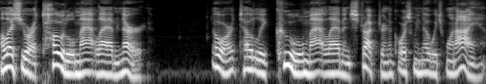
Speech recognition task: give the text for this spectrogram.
unless you are a total MATLAB nerd or a totally cool MATLAB instructor. And of course, we know which one I am.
